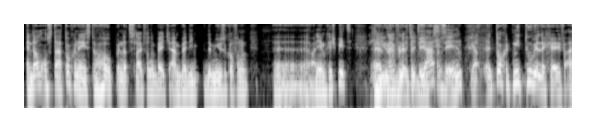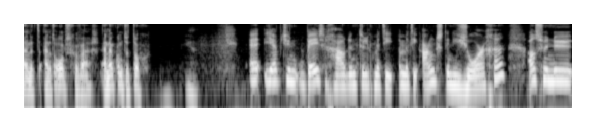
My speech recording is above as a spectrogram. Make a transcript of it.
En dan ontstaat toch ineens de hoop, en dat sluit wel een beetje aan bij die, de musical van uh, Annie M. G. Schmid. Uh, men vlucht de theaters in, ja. uh, toch het niet toe willen geven aan het, aan het oorlogsgevaar. En dan komt het toch. Ja. je hebt je bezig gehouden natuurlijk met die, met die angst en die zorgen. Als we nu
